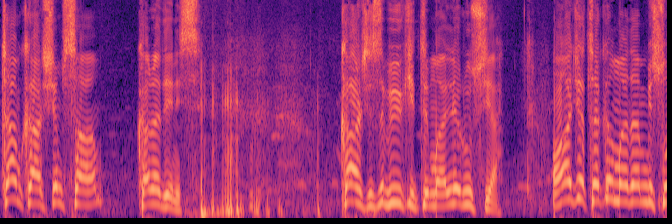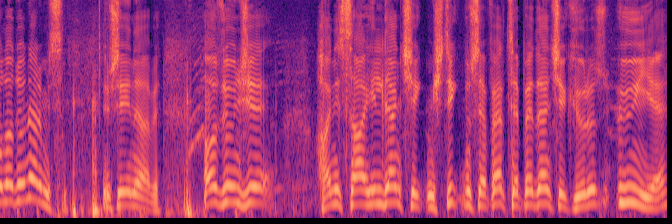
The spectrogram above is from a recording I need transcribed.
tam karşım sağım Karadeniz. Karşısı büyük ihtimalle Rusya. Ağaca takılmadan bir sola döner misin Hüseyin abi? Az önce hani sahilden çekmiştik. Bu sefer tepeden çekiyoruz. Ünye.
